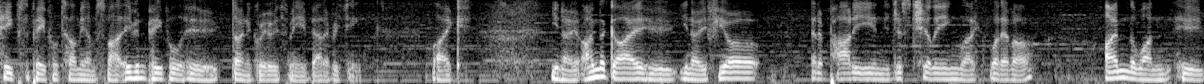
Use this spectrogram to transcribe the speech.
heaps of people tell me I'm smart. Even people who don't agree with me about everything. Like, you know, I'm the guy who, you know, if you're at a party and you're just chilling, like whatever, I'm the one who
